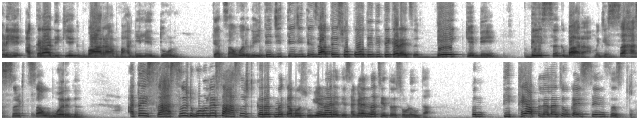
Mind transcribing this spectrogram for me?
आणि हे अकरा अधिक एक बारा भागिले दोन. त्याचा वर्ग. इथे जिथे जिथे जाते सोपं होते तिथे करायचं. बे के बे बेसक बारा म्हणजे सहासष्टचा वर्ग. आता हे सहासष्ट गुणुले सहासष्ट करत नका बसू. येणार आहे ते सगळ्यांनाच येतं सोडवता. पण तिथे आपल्याला जो काही सेन्स असतो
